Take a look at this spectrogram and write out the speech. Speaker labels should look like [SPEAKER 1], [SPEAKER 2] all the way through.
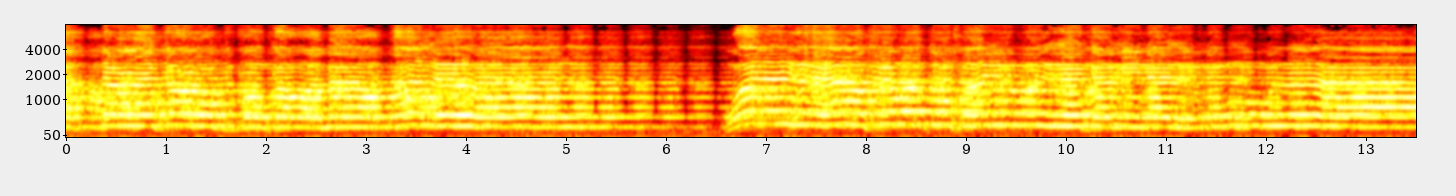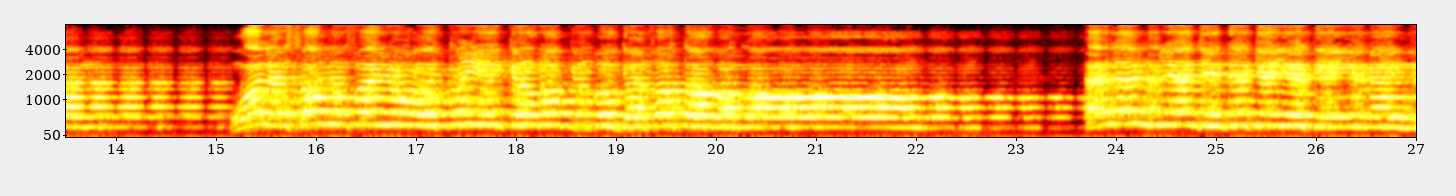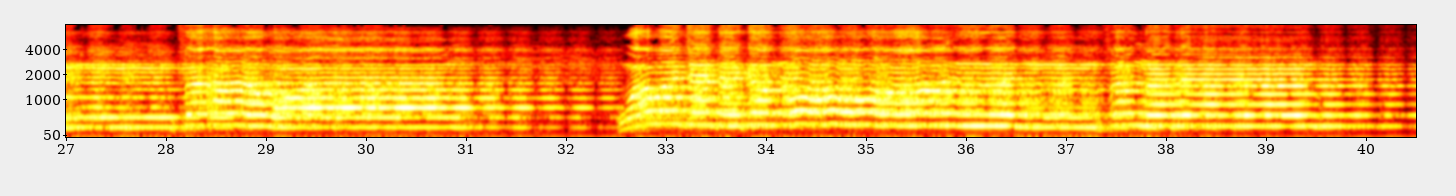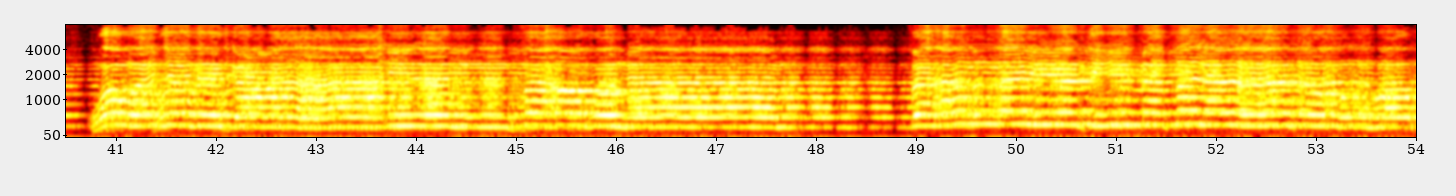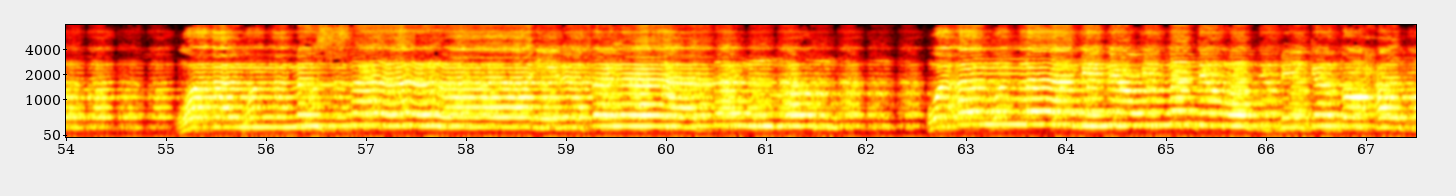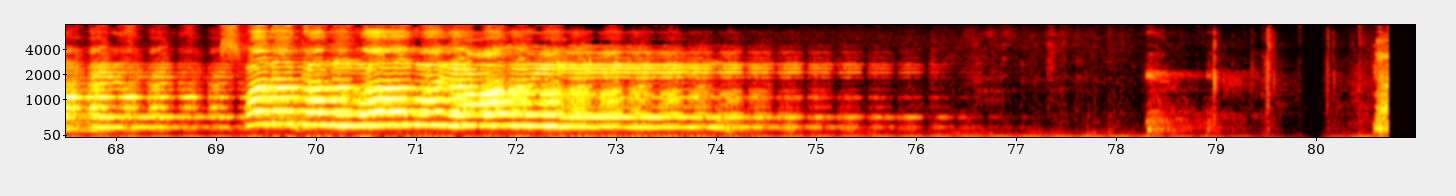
[SPEAKER 1] ودعك ربك وما قلى وللآخرة خير لك من الأولى. ولسوف يعطيك ربك فترضى ألم يجدك يتيما Monday. فحدث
